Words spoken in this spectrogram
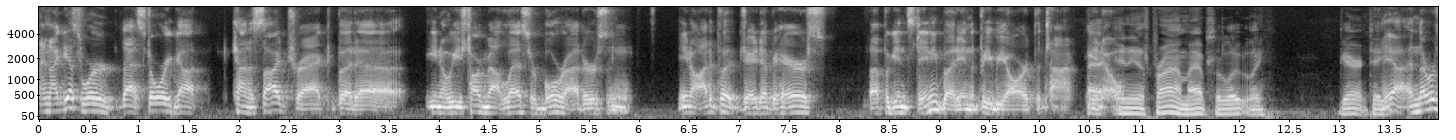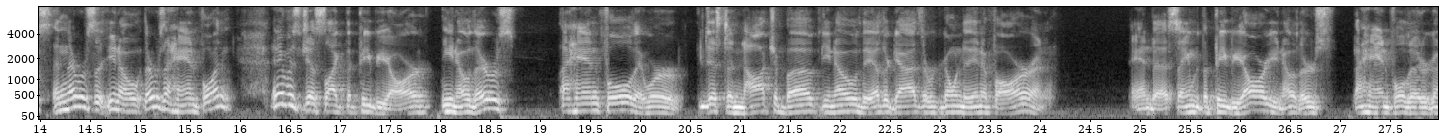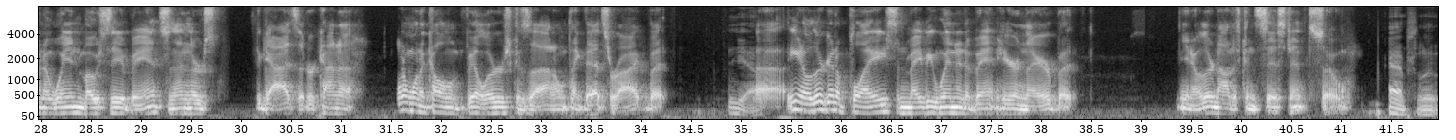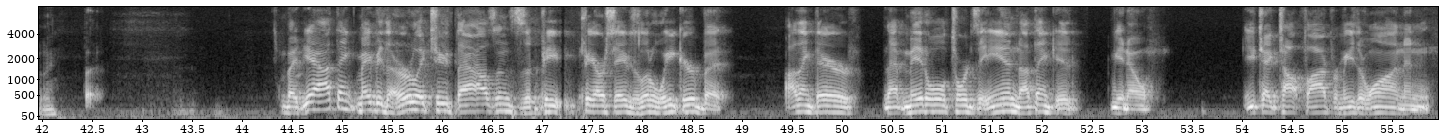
and I guess where that story got kind of sidetracked, but uh, you know, he's talking about lesser bull riders, and you know, I'd put J.W. Harris up against anybody in the PBR at the time, you know. In his prime, absolutely. Guaranteed. Yeah, and there was and there was a, you know there was a handful, and, and it was just like the PBR. You know, there was a handful that were just a notch above. You know, the other guys that were going to the NFR, and and uh, same with the PBR. You know, there's a handful that are going to win most of the events, and then there's the guys that are kind of I don't want to call them fillers because I don't think that's right, but Yeah. uh, you know they're going to place and maybe win an event here and there, but you know they're not as consistent. So absolutely. But yeah, I think maybe the early 2000s, the P- PRCA was a little weaker, but I think they're that middle towards the end. I think it, you know, you take top five from either one, and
